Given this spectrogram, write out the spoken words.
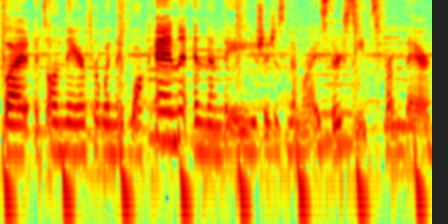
but it's on there for when they walk in and then they usually just memorize their seats from there.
